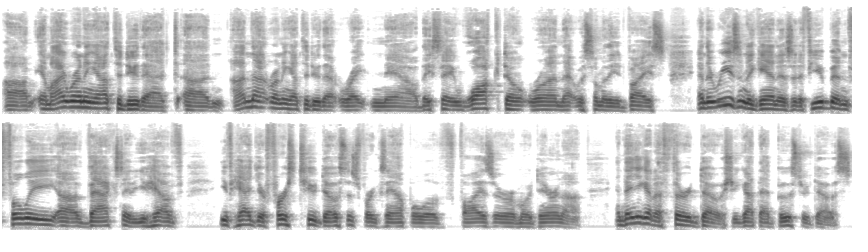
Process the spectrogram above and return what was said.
Um, am I running out to do that? Uh, I'm not running out to do that right now. They say walk, don't run. That was some of the advice, and the reason again is that if you've been fully uh, vaccinated, you have you've had your first two doses, for example, of Pfizer or Moderna, and then you got a third dose. You got that booster dose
